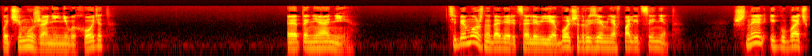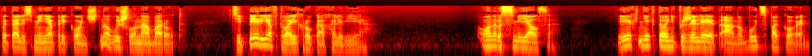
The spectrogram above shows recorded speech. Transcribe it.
«Почему же они не выходят?» «Это не они». «Тебе можно довериться, Оливье, больше друзей у меня в полиции нет». Шнель и Губач пытались меня прикончить, но вышло наоборот. Теперь я в твоих руках, Оливье. Он рассмеялся. Их никто не пожалеет, а, ну будь спокоен.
